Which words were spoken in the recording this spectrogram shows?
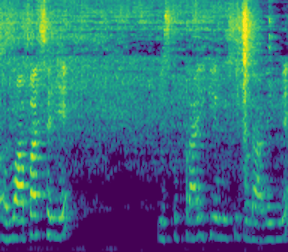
और वापस से ये, इसको फ्राई किए उसी को डालेंगे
